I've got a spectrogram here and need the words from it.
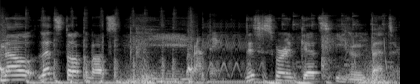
Now let's talk about speed ramping. This is where it gets even better.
